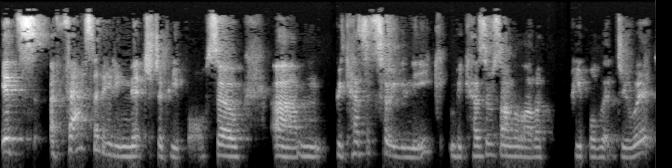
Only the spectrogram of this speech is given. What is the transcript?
it's a fascinating niche to people. So um, because it's so unique, because there's not a lot of people that do it,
